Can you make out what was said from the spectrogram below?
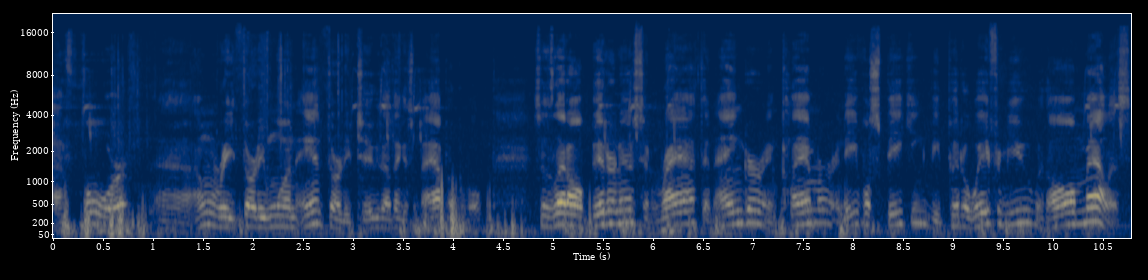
uh, 4, uh, I'm going to read 31 and 32 because I think it's applicable. It says, Let all bitterness and wrath and anger and clamor and evil speaking be put away from you with all malice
